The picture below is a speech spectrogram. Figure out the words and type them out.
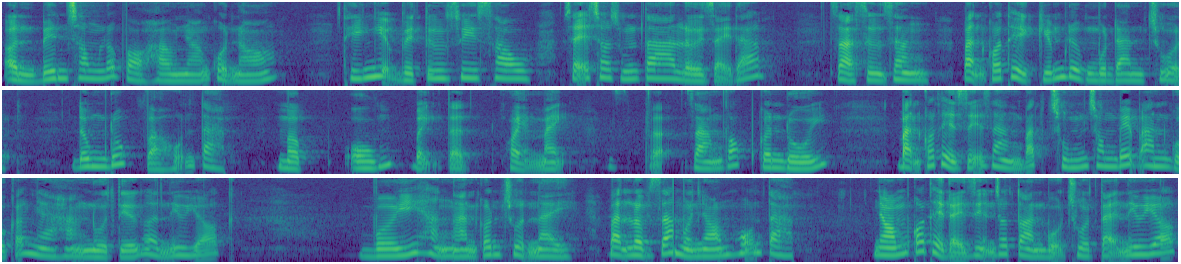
ẩn bên trong lớp vỏ hào nhoáng của nó. Thí nghiệm về tư duy sau sẽ cho chúng ta lời giải đáp. Giả sử rằng bạn có thể kiếm được một đàn chuột đông đúc và hỗn tạp, mập, ốm, bệnh tật, khỏe mạnh và dáng vóc cân đối. Bạn có thể dễ dàng bắt chúng trong bếp ăn của các nhà hàng nổi tiếng ở New York. Với hàng ngàn con chuột này, bạn lập ra một nhóm hỗn tạp. Nhóm có thể đại diện cho toàn bộ chuột tại New York.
